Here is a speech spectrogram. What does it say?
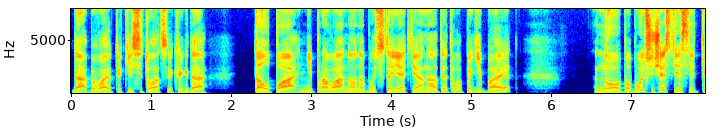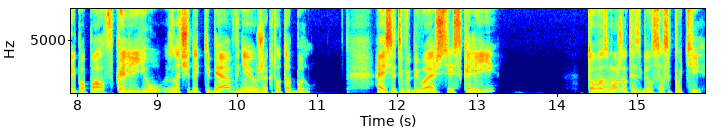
Да, бывают такие ситуации, когда толпа не права, но она будет стоять, и она от этого погибает. Но по большей части, если ты попал в колею, значит, от тебя в ней уже кто-то был. А если ты выбиваешься из колеи, то, возможно, ты сбился с пути.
